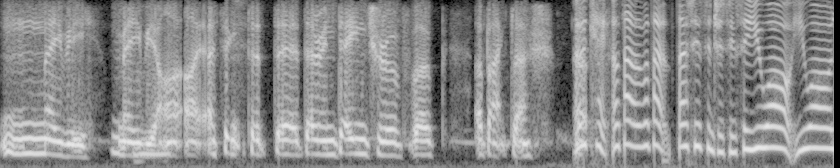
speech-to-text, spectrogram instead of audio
Maybe, maybe. Mm. I, I think that they're, they're in danger of uh, a backlash. Okay, oh, that, well, that that is interesting. So you are you are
